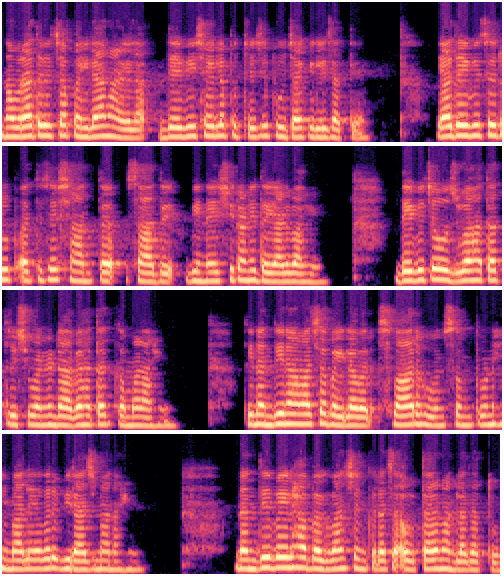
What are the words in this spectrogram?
नवरात्रीच्या पहिल्या माळेला देवी शैलपुत्रीची पूजा केली जाते. या देवीचे रूप अतिशय शांत, साधे, विनयशील आणि दयाळू आहे. देवीच्या उजव्या हातात त्रिशूळ आणि डाव्या हातात कमळ आहे. ती नंदी नावाच्या बैलावर स्वार होऊन संपूर्ण हिमालयावर विराजमान आहे. नंदी बैल हा भगवान शंकराचा अवतार मानला जातो.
